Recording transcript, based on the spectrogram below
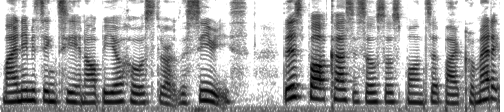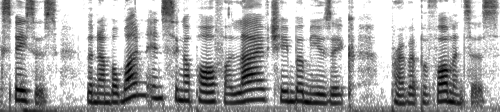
My name is Yingti, and I'll be your host throughout the series. This podcast is also sponsored by Chromatic Spaces, the number one in Singapore for live chamber music private performances.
